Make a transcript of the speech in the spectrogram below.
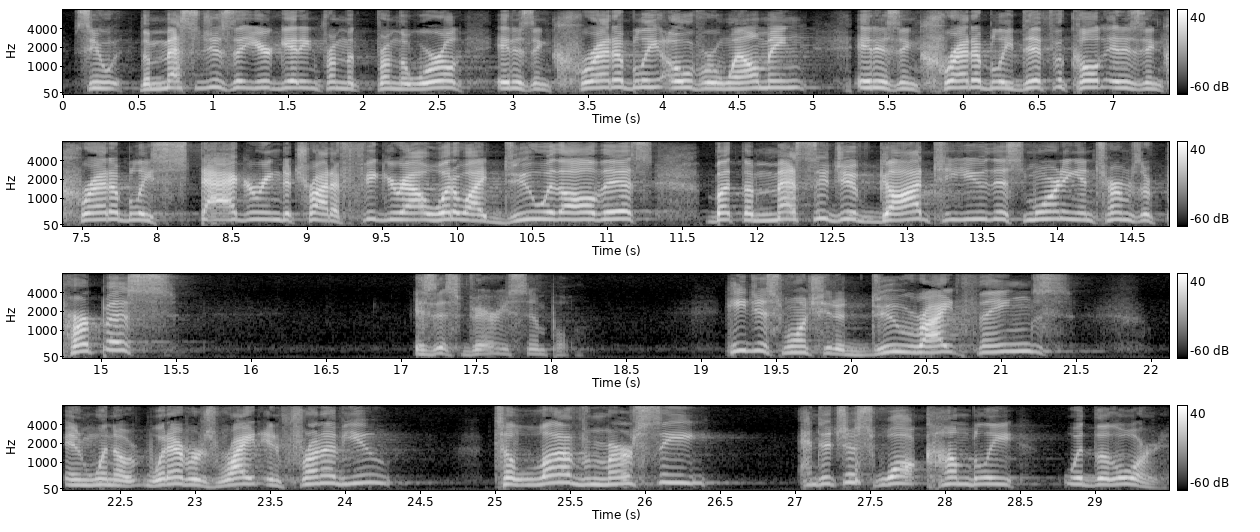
See, the messages that you're getting from the, from the world, it is incredibly overwhelming. It is incredibly difficult. It is incredibly staggering to try to figure out what do I do with all this. But the message of God to you this morning in terms of purpose is this very simple. He just wants you to do right things and when whatever's right in front of you, to love mercy and to just walk humbly with the Lord.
